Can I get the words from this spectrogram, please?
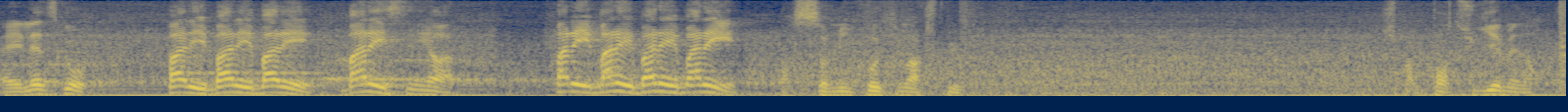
Allez, let's go. Ballez, ballez, ballez. Ballez, seigneur. Ballez, ballez, ballez, ballez. Oh, son micro qui marche plus. Je parle portugais maintenant.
